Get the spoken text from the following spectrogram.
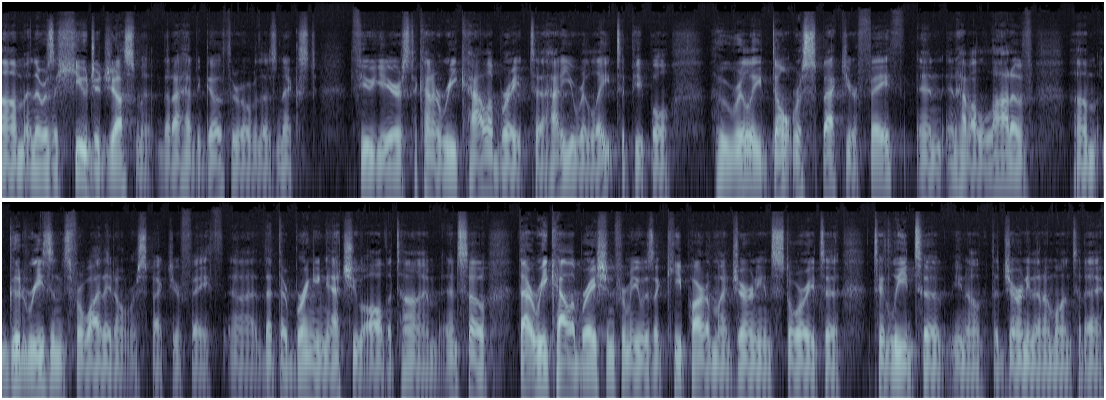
Um, and there was a huge adjustment that I had to go through over those next few years to kind of recalibrate to how do you relate to people who really don't respect your faith and, and have a lot of um, good reasons for why they don't respect your faith uh, that they're bringing at you all the time. And so that recalibration for me was a key part of my journey and story to, to lead to you know, the journey that I'm on today.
